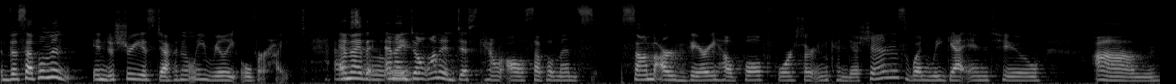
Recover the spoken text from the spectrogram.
the supplement industry is definitely really overhyped. And I, and I don't want to discount all supplements. Some are very helpful for certain conditions. When we get into, um,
